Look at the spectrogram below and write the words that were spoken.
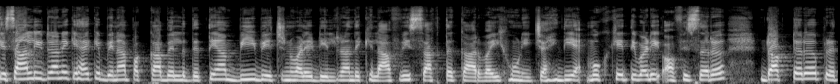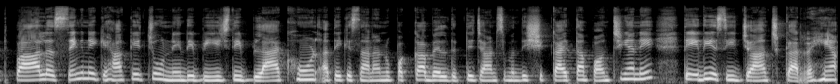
ਕਿਸਾਨ ਲੀਡਰਾਂ ਨੇ ਕਿਹਾ ਕਿ ਬਿਨਾਂ ਪੱਕਾ ਬਿੱਲ ਦਿੱਤਿਆਂ ਬੀ ਵੇਚਣ ਵਾਲੇ ਡੀਲਰਾਂ ਦੇ ਖਿਲਾਫ ਵੀ ਸਖਤ ਕਾਰਵਾਈ ਹੋਣੀ ਚਾਹੀਦੀ ਹੈ। ਮੁੱਖ ਖੇਤੀਬਾੜੀ ਆਫੀਸਰ ਡਾਕਟਰ ਪ੍ਰਿਤਪਾਲ ਸਿੰਘ ਨੇ ਕਿਹਾ ਕਿ ਝੋਨੇ ਦੇ ਬੀਜ ਦੀ ਬਲੈਕ ਹੋਣ ਅਤੇ ਕਿਸਾਨਾਂ ਨੂੰ ਪੱਕਾ ਬਿੱਲ ਦਿੱਤੇ ਜਾਣ ਸੰਬੰਧੀ ਸ਼ਿਕਾਇਤਾਂ ਪਹੁੰਚੀਆਂ ਨੇ ਤੇ ਇਹਦੀ ਅਸੀਂ ਜਾਂਚ ਕਰ ਰਹੇ ਹਾਂ।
